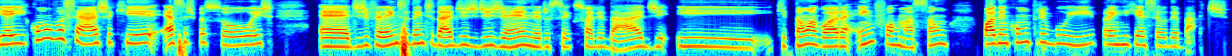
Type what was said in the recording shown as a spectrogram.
E aí, como você acha que essas pessoas é, de diferentes identidades de gênero, sexualidade e que estão agora em formação podem contribuir para enriquecer o debate?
